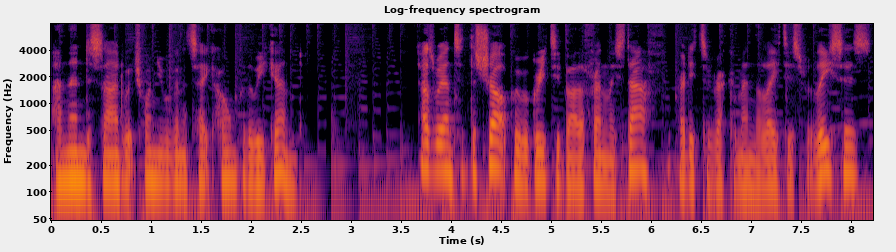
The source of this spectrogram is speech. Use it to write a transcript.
and then decide which one you were going to take home for the weekend. As we entered the shop, we were greeted by the friendly staff, ready to recommend the latest releases,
